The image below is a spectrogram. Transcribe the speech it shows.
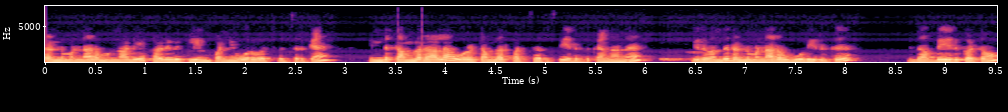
ரெண்டு மணி நேரம் முன்னாடியே கழுவி க்ளீன் பண்ணி ஊற வச்சு வச்சுருக்கேன். இந்த டம்ளரால் ஒரு டம்ளர் பச்சரிசி எடுத்துக்கேன் நான். இது வந்து ரெண்டு மணி நேரம் ஊறி இருக்குது இது அப்படியே இருக்கட்டும்.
